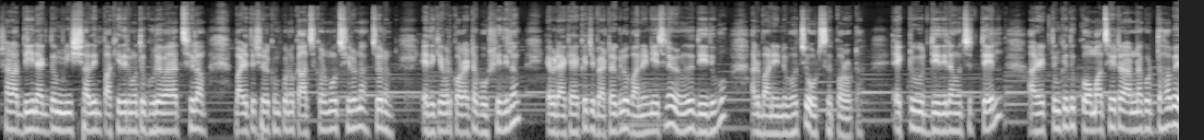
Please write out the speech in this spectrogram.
সারা দিন একদম নিঃস্বাধীন পাখিদের মতো ঘুরে বেড়াচ্ছিলাম। বাড়িতে সেরকম কোনো কাজকর্মও ছিল না। চলুন, এদিকে এবার কড়াইটা বসিয়ে দিলাম। এবার একে একে যে ব্যাটারগুলো বানিয়ে নিয়েছিলাম, এর মধ্যে দিয়ে দেবো আর বানিয়ে নেব হচ্ছে ওটসের পরোটা। একটু দিয়ে দিলাম হচ্ছে তেল। আর একদম কিন্তু কম আছে এটা রান্না করতে হবে।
